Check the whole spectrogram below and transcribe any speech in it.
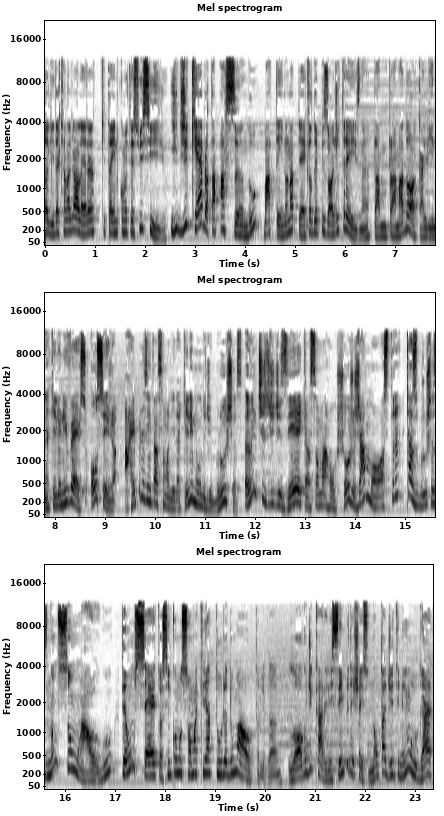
ali daquela galera que tá indo cometer suicídio. E de quebra tá passando, batendo na tecla do episódio 3, né? Pra, pra Madoka, ali naquele universo. Ou seja, a representação ali daquele mundo de bruxas, antes de dizer que elas são Mahou Shoujo, já mostra que as bruxas não são algo tão certo assim como só uma criatura do mal, tá ligado? Logo de cara, ele sempre deixa isso. Não tá dito em nenhum lugar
